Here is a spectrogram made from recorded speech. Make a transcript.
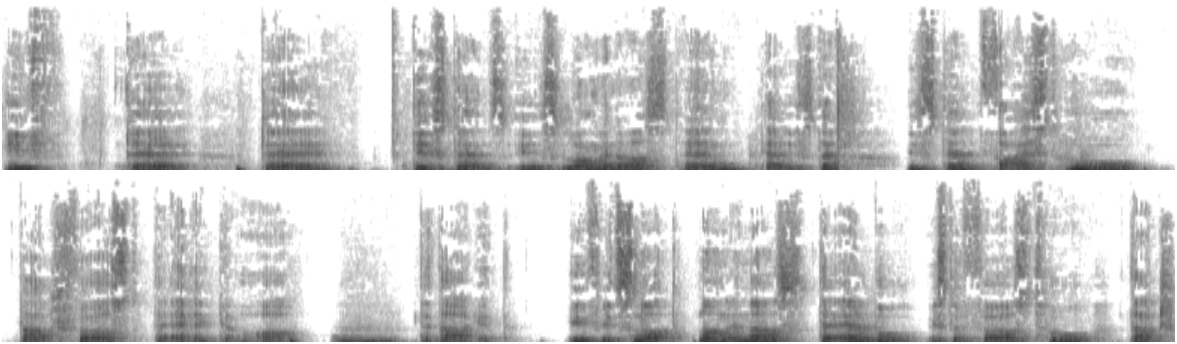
If the the distance is long enough, then there is the is the fist who touch first the erector or mm-hmm. the target. If it's not long enough, the elbow is the first who touch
